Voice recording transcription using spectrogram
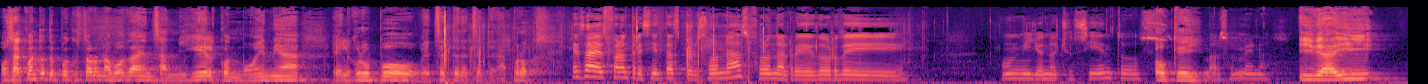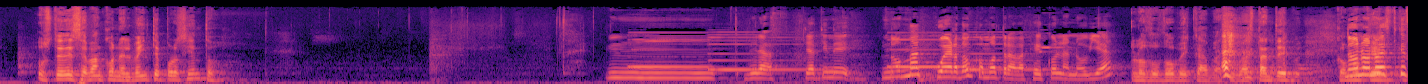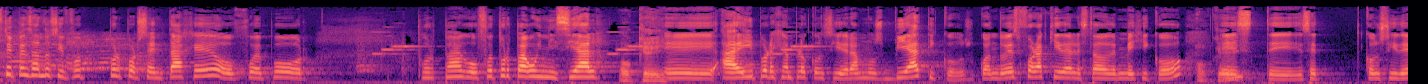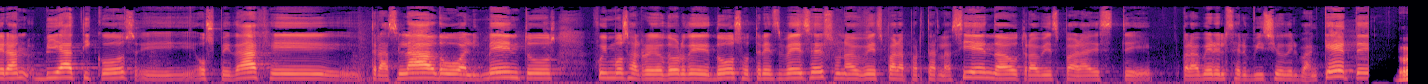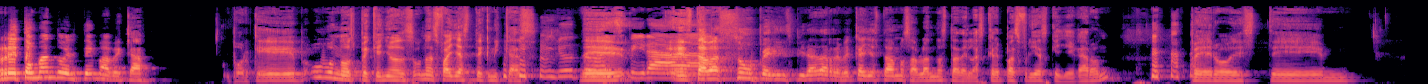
O sea, ¿cuánto te puede costar una boda en San Miguel con Moenia, el grupo, etcétera, etcétera? Prox. Esa vez fueron 300 personas, fueron alrededor de un millón ochocientos, Ok. más o menos. Y de ahí ustedes se van con el 20%. Mm, mira, ya tiene, no me acuerdo cómo trabajé con la novia. Lo dudó Beca bastante. como no, no, que- no, es que estoy pensando si fue por porcentaje o fue por, por pago, fue por pago inicial. Ok. Eh, ahí, por ejemplo, consideramos viáticos. Cuando es fuera aquí del Estado de México, este, se consideran viáticos, eh, hospedaje, traslado, alimentos. Fuimos alrededor de dos o tres veces, una vez para apartar la hacienda, otra vez para este, para ver el servicio del banquete. Retomando el tema, Beca, porque hubo unos pequeños, unas fallas técnicas. Yo toda inspirada. Estaba súper inspirada, Rebeca, ya estábamos hablando hasta de las crepas frías que llegaron, pero este,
